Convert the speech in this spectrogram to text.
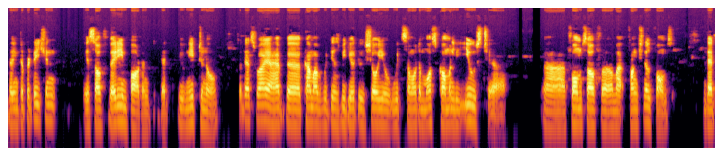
The interpretation is of very important that you need to know. So that's why I have uh, come up with this video to show you with some of the most commonly used uh, uh, forms of uh, functional forms that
